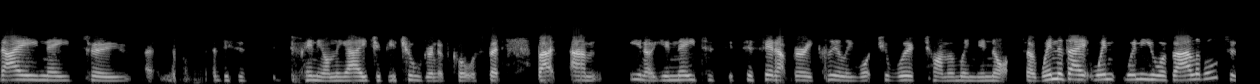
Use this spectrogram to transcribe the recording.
they, need to. Uh, this is depending on the age of your children, of course, but but um, you know, you need to, to set up very clearly what's your work time and when you're not. So when are they? When when are you available to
